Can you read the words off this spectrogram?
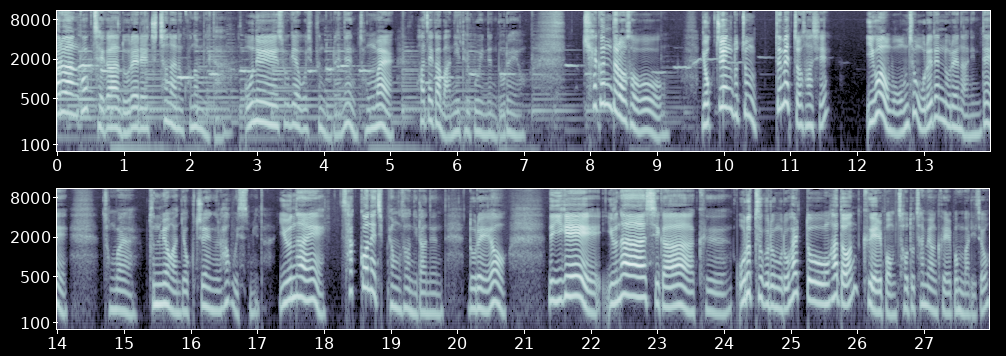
하루 한 곡 제가 노래를 추천하는 코너입니다. 오늘 소개하고 싶은 노래는 정말 화제가 많이 되고 있는 노래예요. 최근 들어서 역주행도 좀 뜸했죠, 사실. 이건 뭐 엄청 오래된 노래는 아닌데 정말 분명한 역주행을 하고 있습니다. 윤하의 사건의 지평선이라는 노래예요. 근데 이게 윤하 씨가 그 오르투 그룹으로 활동하던 그 앨범, 저도 참여한 그 앨범 말이죠.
